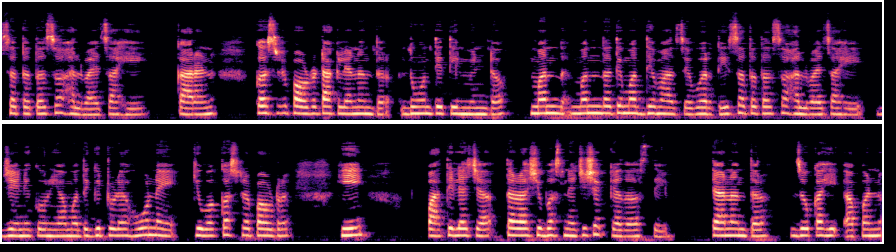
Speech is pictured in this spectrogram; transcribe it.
सतत असं हलवायचं आहे. कारण कस्टर्ड पावडर टाकल्यानंतर दोन ते तीन मिनटं मंद मंद ते मध्यम आचेवरती सतत असं हलवायचं आहे. जेणेकरून यामध्ये गिटोळ्या होऊ नये किंवा कस्टर्ड पावडर ही पातेल्याच्या तळाशी बसण्याची शक्यता असते. त्यानंतर जो काही आपण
